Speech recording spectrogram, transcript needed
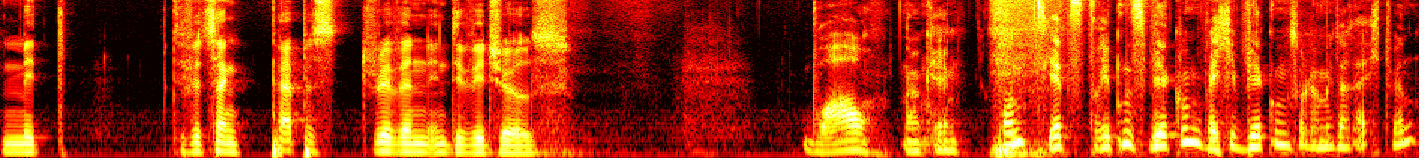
mit, ich würde sagen, purpose-driven individuals. Wow, okay. Und jetzt drittens Wirkung. Welche Wirkung soll damit erreicht werden?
